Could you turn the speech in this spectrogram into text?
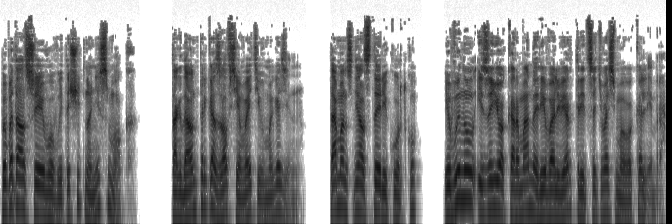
попытался его вытащить, но не смог. Тогда он приказал всем войти в магазин. Там он снял с Терри куртку и вынул из ее кармана револьвер 38-го калибра.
